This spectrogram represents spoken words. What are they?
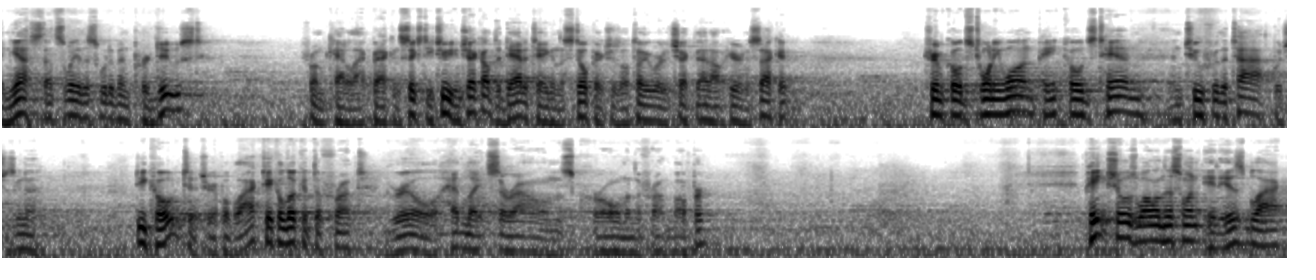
And yes, that's the way this would have been produced from Cadillac back in 62. You can check out the data tag and the still pictures. I'll tell you where to check that out here in a second. Trim code's 21, paint code's 10, and 2 for the top, which is going to decode to triple black. Take a look at the front grille, headlight surrounds, chrome in the front bumper. Paint shows well on this one. It is black.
